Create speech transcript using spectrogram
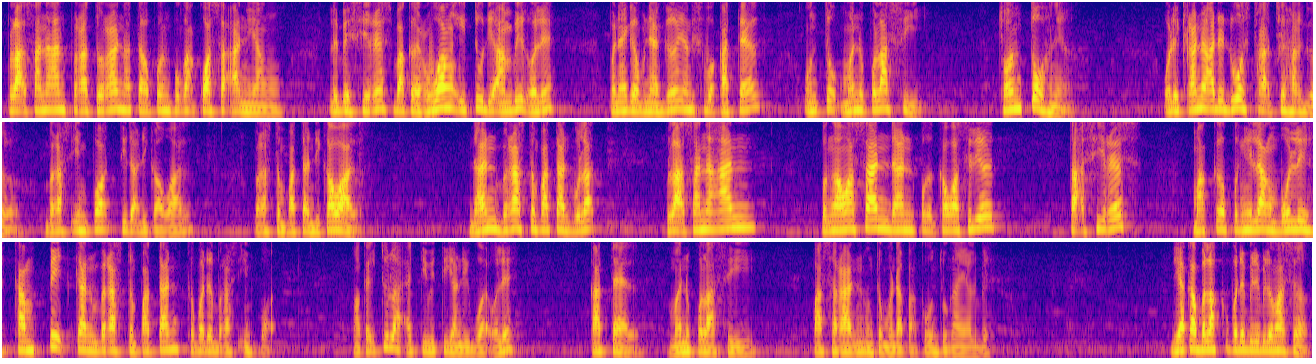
pelaksanaan peraturan ataupun penguatkuasaan yang lebih serius, maka ruang itu diambil oleh peniaga-peniaga yang disebut kartel untuk manipulasi. Contohnya, oleh kerana ada dua struktur harga, beras import tidak dikawal, beras tempatan dikawal. Dan beras tempatan pula pelaksanaan pengawasan dan kawasalia tak serius, maka pengilang boleh kampitkan beras tempatan kepada beras import. Maka itulah aktiviti yang dibuat oleh kartel manipulasi pasaran untuk mendapat keuntungan yang lebih. Dia akan berlaku pada bila-bila masa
